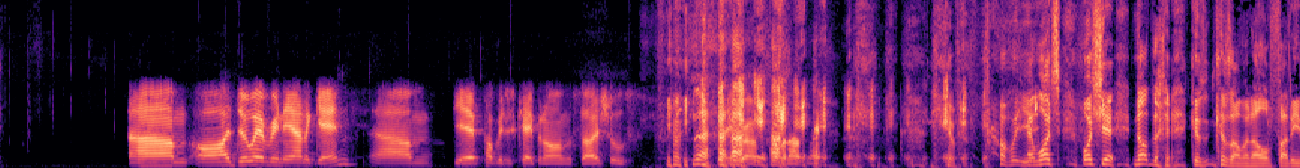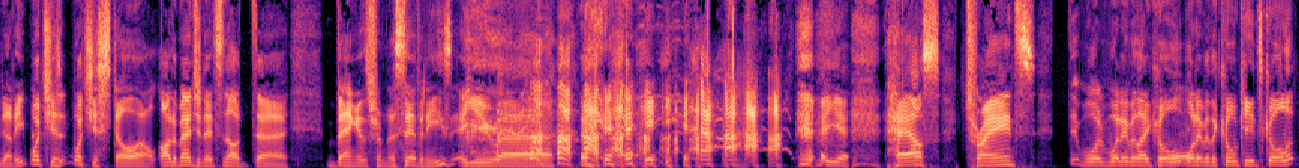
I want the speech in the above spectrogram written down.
Um, I do every now and again. Um, yeah, probably just keep an eye on the socials. See where I'm coming up next. probably. And what's what's your not because I'm an old fuddy duddy. What's your what's your style? I'd imagine it's not uh, bangers from the seventies. Are you uh, are you house trance? Whatever they call it, whatever the cool kids call it.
